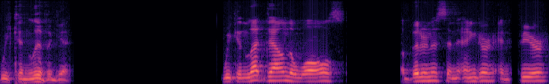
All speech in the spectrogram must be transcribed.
We can live again. We can let down the walls of bitterness and anger and fear.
